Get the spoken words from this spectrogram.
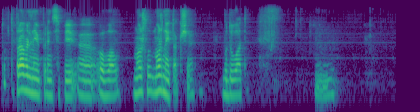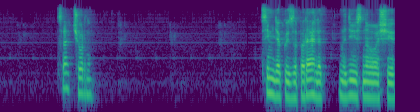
Тобто правильний, в принципі, е, овал. Мож, можна і так ще будувати. Все, чорний. Всім дякую за перегляд. Надіюсь на ваші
